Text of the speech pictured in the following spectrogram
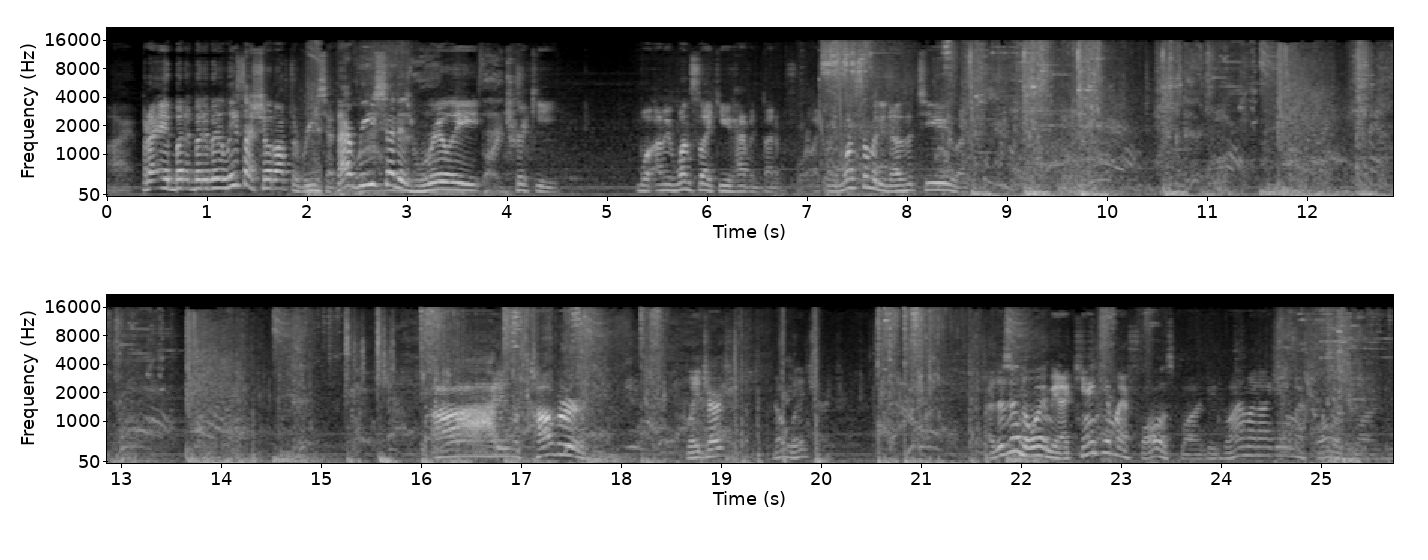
Alright. But, I, but, but, but at least I showed off the reset. That reset is really tricky. Well, I mean, once, like, you haven't done it before. Like, I mean, once somebody does it to you, like... Ah, I didn't recover! Blade charge? No blade charge. Right, this is annoying me. I can't get my flawless block, dude. Why am I not getting my flawless block, dude?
